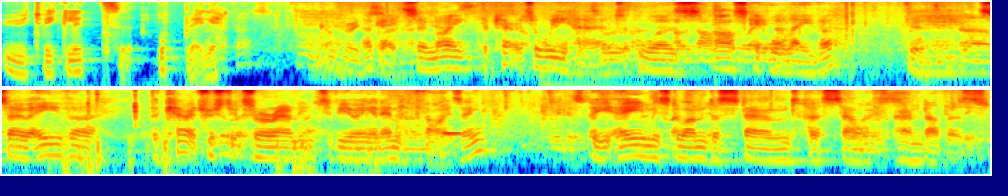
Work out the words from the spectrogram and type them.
utviklet opplegget. Okay, so my the character we had was All Ava. So Ava, the characteristics are around interviewing and empathizing. The aim is to understand herself and others.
